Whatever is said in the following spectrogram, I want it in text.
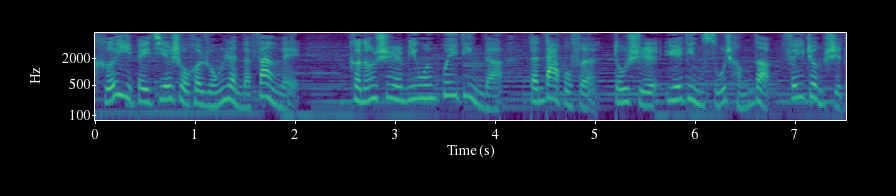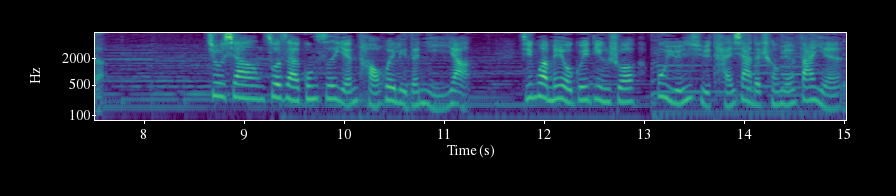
可以被接受和容忍的范围，可能是明文规定的，但大部分都是约定俗成的、非正式的。就像坐在公司研讨会里的你一样，尽管没有规定说不允许台下的成员发言。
